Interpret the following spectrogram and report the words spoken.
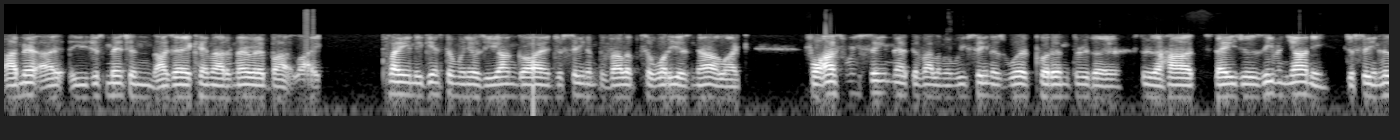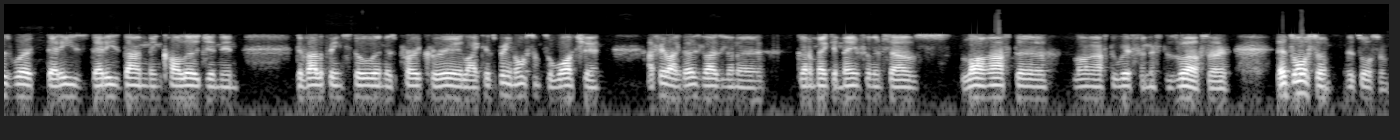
I met I, you just mentioned Isaiah came out of nowhere, but like playing against him when he was a young guy and just seeing him develop to what he is now, like for us, we've seen that development. We've seen his work put in through the through the hard stages. Even Yanni, just seeing his work that he's that he's done in college and then developing still in his pro career. Like it's been awesome to watch, and I feel like those guys are gonna gonna make a name for themselves long after long after we're finished as well. So it's awesome. It's awesome.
